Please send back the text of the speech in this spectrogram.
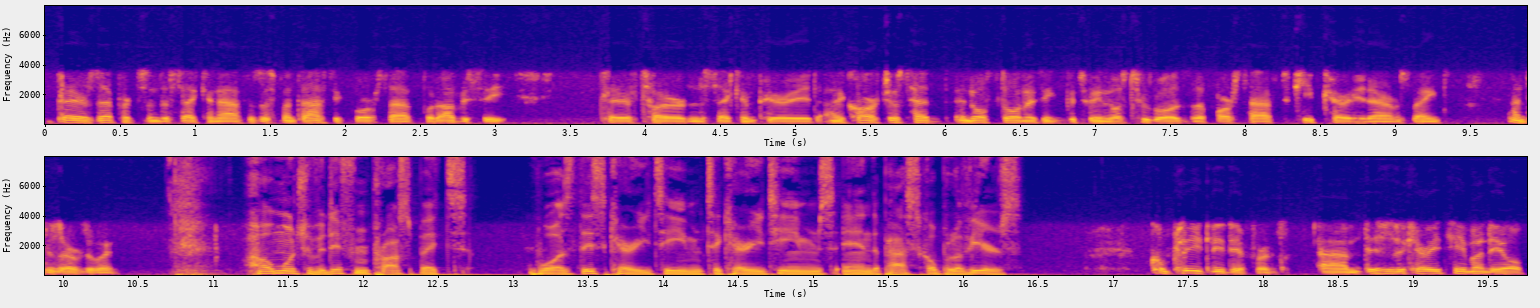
the players' efforts in the second half was a fantastic first half, but obviously players tired in the second period. And Cork just had enough done, I think, between those two goals in the first half to keep Kerry at arm's length and deserve the win. How much of a different prospect was this Kerry team to Kerry teams in the past couple of years? Completely different. Um, this is a Kerry team on the up,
